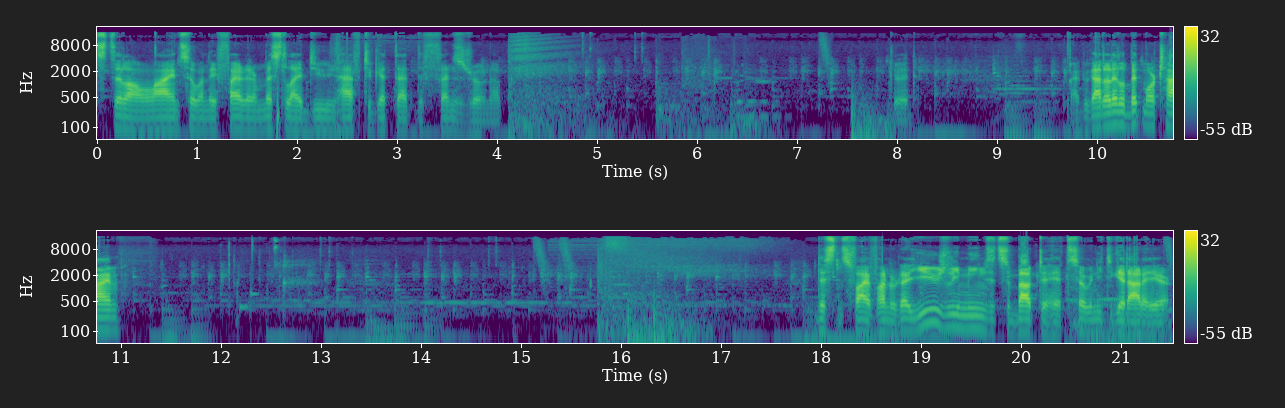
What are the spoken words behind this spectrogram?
That's still online, so when they fire their missile, I do have to get that defense drone up. Good. Right, we got a little bit more time. Distance 500. That usually means it's about to hit, so we need to get out of here.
